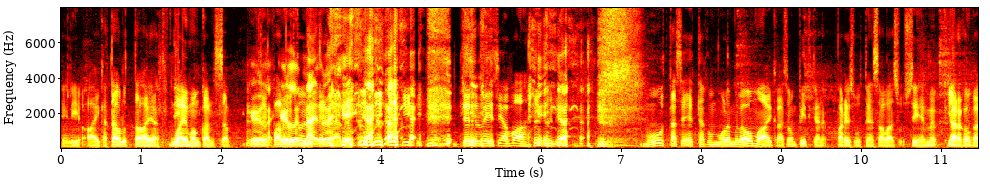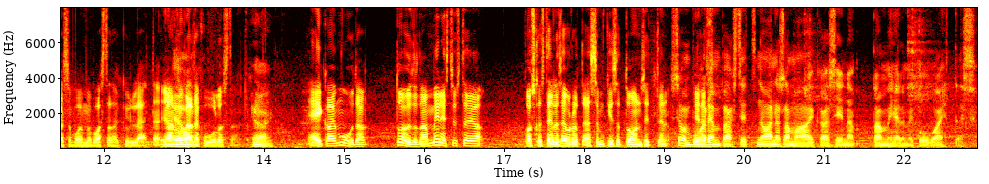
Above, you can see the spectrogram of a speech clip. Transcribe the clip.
Eli aikatauluttaa ajat niin. vaimon kanssa. Kyllä, kyllä näin. Terveisiä vaan. Mutta se, että kun molemmilla on oma aikaa, se on pitkän parisuhteen salaisuus. Siihen me Jarkon kanssa voimme vastata kyllä, että ihan Joo. hyvältä kuulostaa. Mm. Ei kai muuta. Toivotetaan menestystä ja koska teillä seuraavat SM-kisat on sitten Se on vuoden edessä. päästä, ne on aina samaan aikaan siinä tammi-helmikuun vaihteessa.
